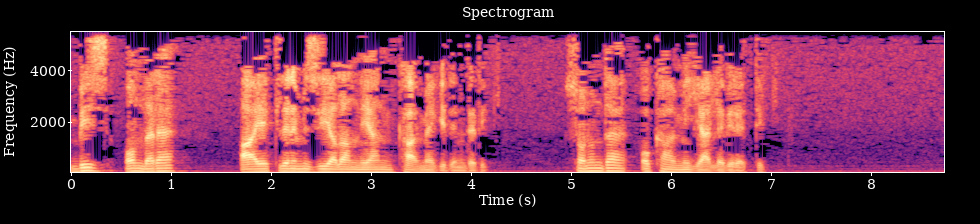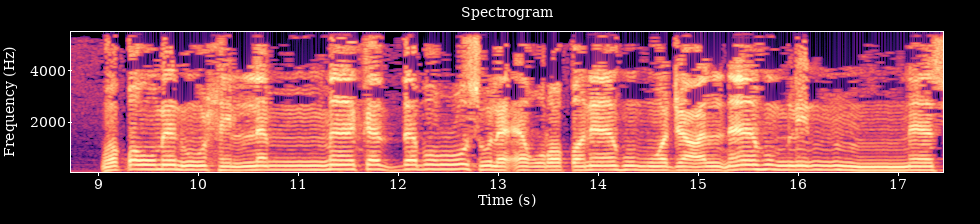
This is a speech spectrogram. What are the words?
Biz onlara ayetlerimizi yalanlayan kavme gidin dedik. Sonunda o kavmi yerle bir ettik. وَقَوْمَ نُوحٍ لَمَّا كَذَّبُوا الرُّسُلَ أَغْرَقْنَاهُمْ وَجَعَلْنَاهُمْ لِلنَّاسِ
